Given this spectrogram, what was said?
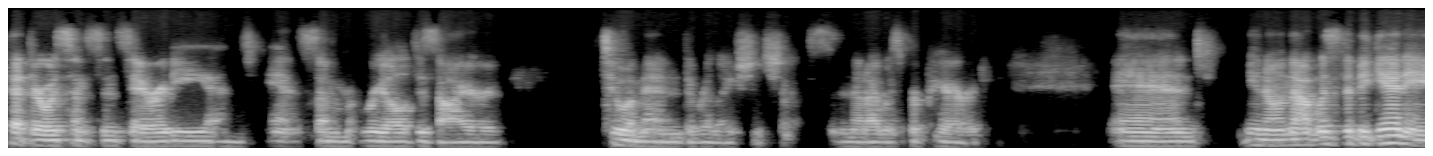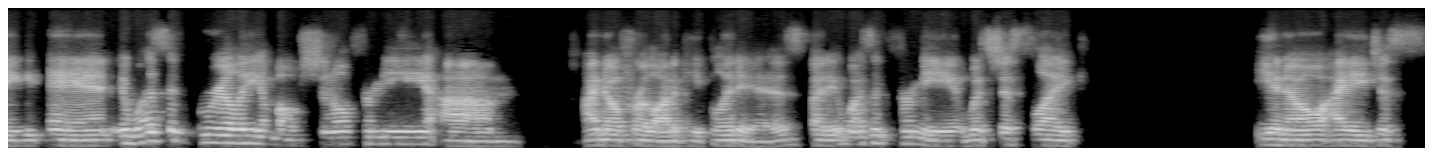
that there was some sincerity and and some real desire to amend the relationships and that I was prepared. And you know, and that was the beginning. And it wasn't really emotional for me. Um, I know for a lot of people it is, but it wasn't for me. It was just like, you know, I just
